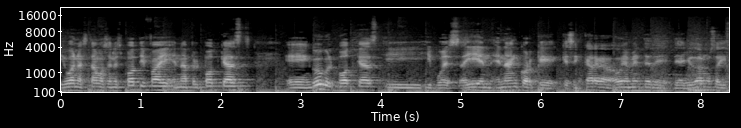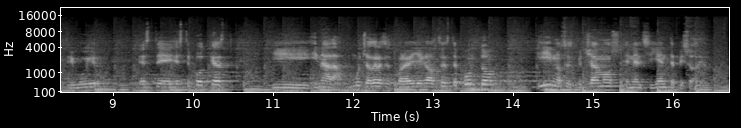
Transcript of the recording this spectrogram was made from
Y bueno, estamos en Spotify, en Apple Podcast, en Google Podcast y, pues ahí en, en Anchor que, que, se encarga obviamente de, de, ayudarnos a distribuir este, este podcast. Y nada, muchas gracias por haber llegado hasta este punto y nos escuchamos en el siguiente episodio.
